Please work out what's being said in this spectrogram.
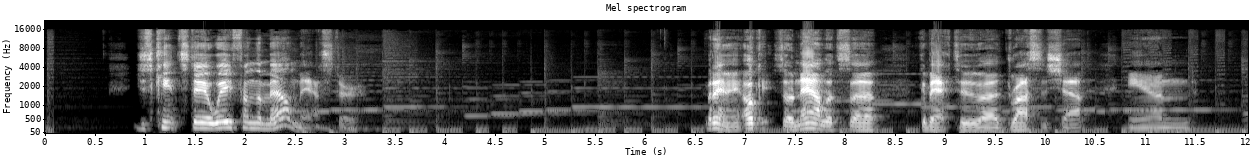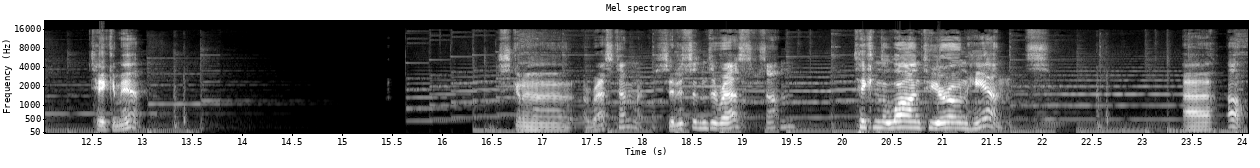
You just can't stay away from the Mailmaster. But anyway, okay, so now let's uh, go back to uh, Dross's shop and take him in. Just gonna arrest him? Citizen's arrest or something? Taking the law into your own hands. Uh, oh,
